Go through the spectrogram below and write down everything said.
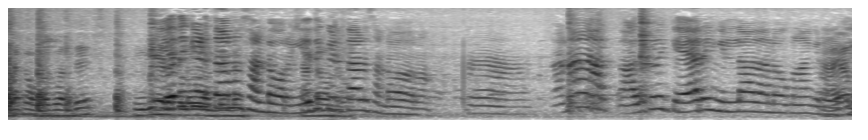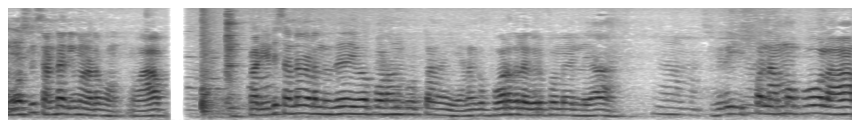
எனக்கு அவனுக்கு வந்து இங்கே எதுக்கு எடுத்தாலும் சண்டை வரும். எதுக்கு எடுத்தாலும் சண்டை வரும். ஆனா அதுக்குன்னு கேரிங் இல்லாத அளவுக்குலாம் கிடையாது. மோஸ்ட்லி சண்டை அதிகமா நடக்கும். வா. அடிக்கடி சண்டை நடந்தது? இவ போலான்னு கூப்பிட்டாங்க. எனக்கு போறதுல விருப்பமே இல்லையா? சரி இப்ப நம்ம போலாம்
